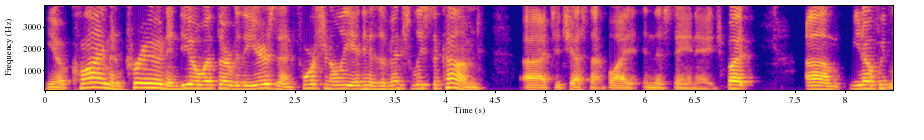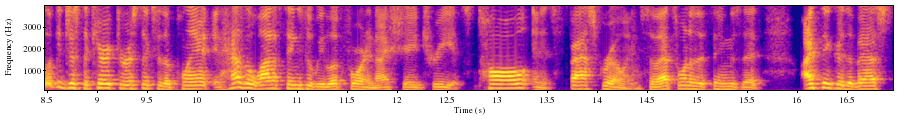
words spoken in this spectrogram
you know, climb and prune and deal with over the years. And unfortunately, it has eventually succumbed uh, to chestnut blight in this day and age. But um, you know, if we look at just the characteristics of the plant, it has a lot of things that we look for in a nice shade tree. It's tall and it's fast growing. So that's one of the things that I think are the best.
